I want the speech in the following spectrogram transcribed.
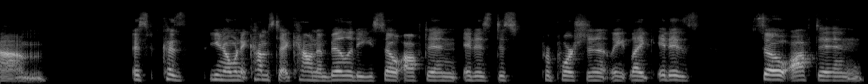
um it's because you know when it comes to accountability so often it is disproportionately like it is so often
